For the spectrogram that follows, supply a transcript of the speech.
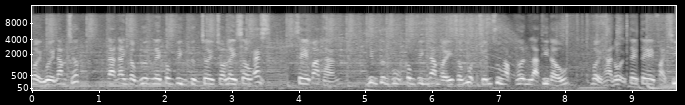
bởi 10 năm trước, đàn anh đồng hương Lê Công Vinh từng chơi cho Leicester SC 3 tháng. Nhưng thương vụ Công Vinh năm ấy giống một chuyến du học hơn là thi đấu, bởi Hà Nội TT phải chi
